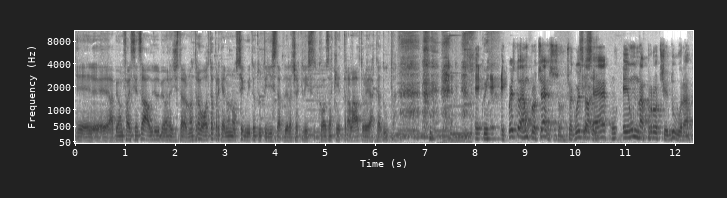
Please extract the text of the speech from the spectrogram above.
eh, abbiamo un file senza audio, dobbiamo registrare un'altra volta perché non ho seguito tutti gli step della checklist, cosa che tra l'altro è accaduta. e, e, e, questo è un processo, cioè questo sì, è, sì. è una procedura,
